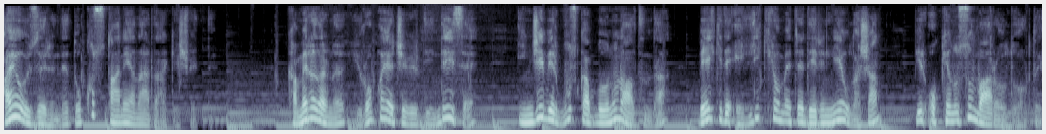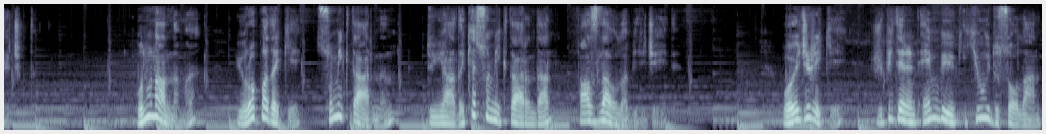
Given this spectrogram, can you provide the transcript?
Io üzerinde 9 tane yanardağ keşfetti. Kameralarını Europa'ya çevirdiğinde ise ince bir buz kabuğunun altında belki de 50 kilometre derinliğe ulaşan bir okyanusun var olduğu ortaya çıktı. Bunun anlamı Europa'daki su miktarının dünyadaki su miktarından fazla olabileceğiydi. Voyager 2, Jüpiter'in en büyük iki uydusu olan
